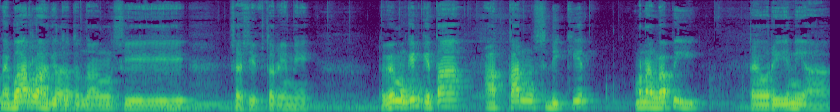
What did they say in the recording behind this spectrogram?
lebar lah gitu tentang si safe shifter ini. Tapi mungkin kita akan sedikit menanggapi teori ini ya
